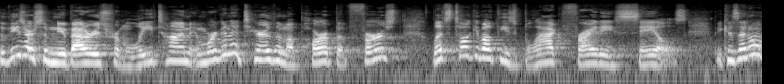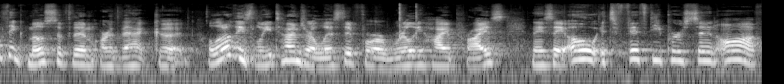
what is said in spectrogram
So these are some new batteries from LiTime and we're gonna tear them apart, but first, let's talk about these Black Friday sales because I don't think most of them are that good. A lot of these LiTimes are listed for a really high price and they say, oh, it's 50% off.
